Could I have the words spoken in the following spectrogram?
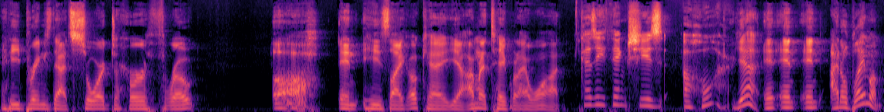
and he brings that sword to her throat. Oh, and he's like, okay, yeah, I'm gonna take what I want. Because he thinks she's a whore. Yeah, and and, and I don't blame him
